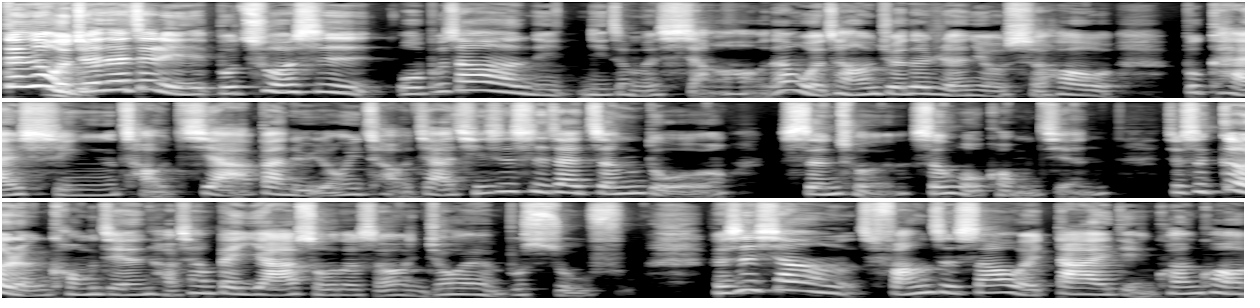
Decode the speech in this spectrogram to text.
但是我觉得在这里不错。是我不知道你你怎么想哈，但我常常觉得人有时候不开心、吵架，伴侣容易吵架，其实是在争夺生存生活空间。就是个人空间好像被压缩的时候，你就会很不舒服。可是像房子稍微大一点、宽阔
